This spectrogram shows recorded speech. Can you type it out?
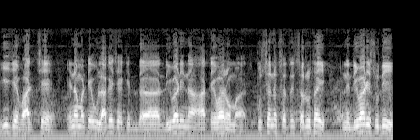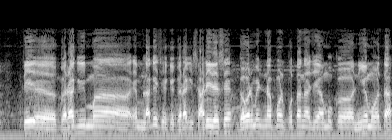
એ જે વાત છે એના માટે એવું લાગે છે કે દિવાળીના આ તહેવારોમાં પુષ્ય નક્ષત્ર શરૂ થઈ અને દિવાળી સુધી તે ઘરાગીમાં એમ લાગે છે કે ઘરાગી સારી રહેશે. ગવર્મેન્ટના પણ પોતાના જે અમુક નિયમો હતા,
